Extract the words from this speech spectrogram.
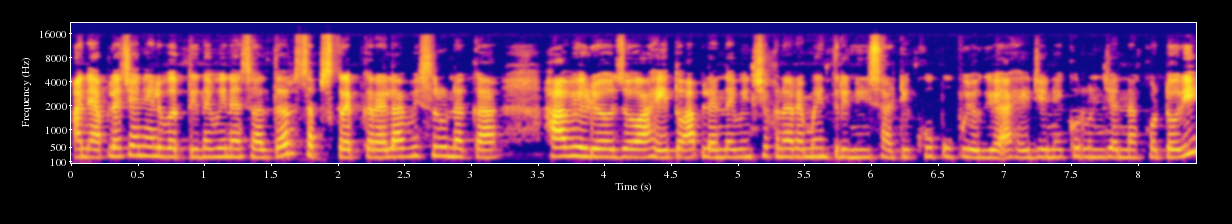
आणि आपल्या चॅनेलवरती नवीन असाल तर सबस्क्राईब करायला विसरू नका. हा व्हिडिओ जो आहे तो आपल्या नवीन शिकणाऱ्या मैत्रिणीसाठी खूप उपयोगी आहे जेणेकरून ज्यांना कटोरी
